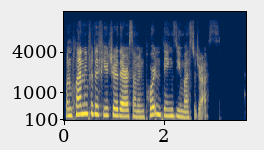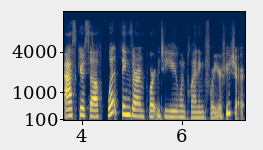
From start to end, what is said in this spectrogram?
When planning for the future, there are some important things you must address. Ask yourself what things are important to you when planning for your future.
